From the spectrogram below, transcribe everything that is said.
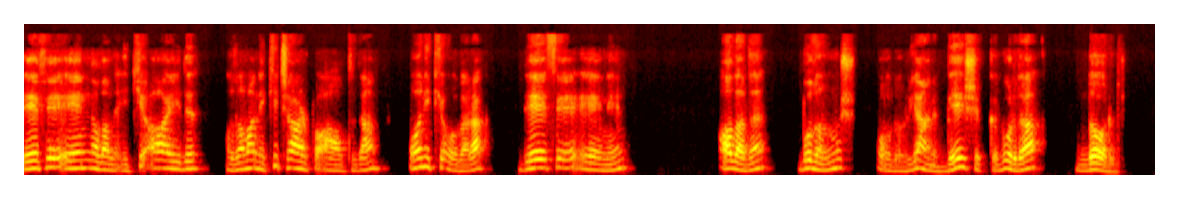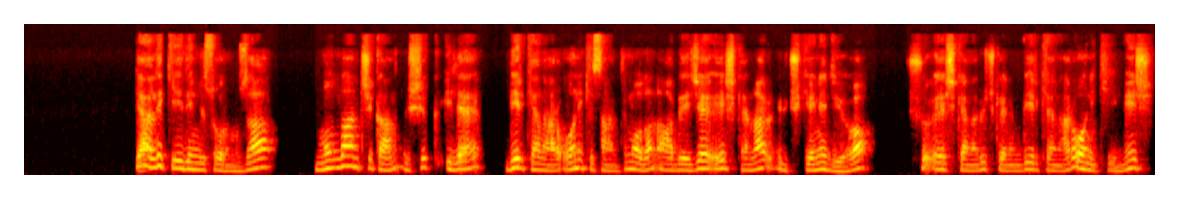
DFE'nin alanı 2A idi. O zaman 2 çarpı 6'dan 12 olarak DFE'nin alanı bulunmuş olur. Yani B şıkkı burada doğrudur. Geldik 7. sorumuza. Mumdan çıkan ışık ile bir kenar 12 santim olan ABC eşkenar üçgeni diyor. Şu eşkenar üçgenin bir kenarı 12'ymiş.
